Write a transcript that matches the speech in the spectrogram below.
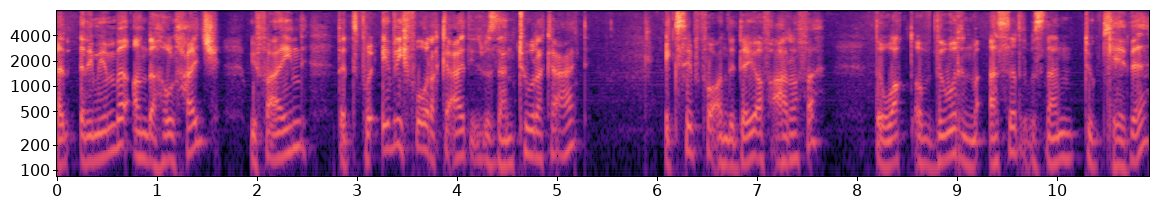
uh, remember on the whole Hajj, we find that for every four rak'at, it was done two rak'at, except for on the day of Arafah, the waqt of Dhuhr and Asr was done together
